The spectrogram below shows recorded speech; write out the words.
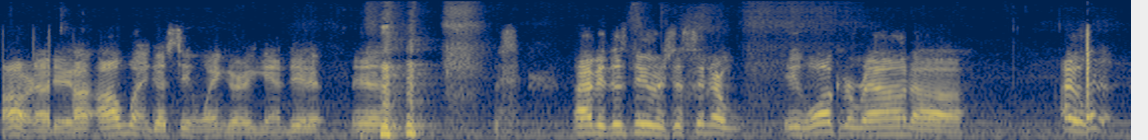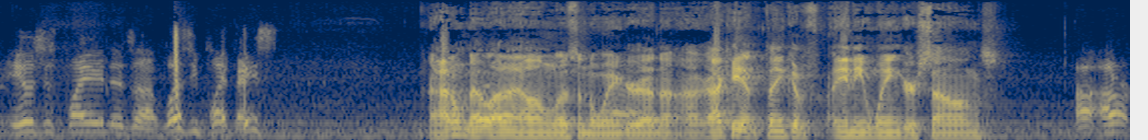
I don't know, dude. I, I wouldn't go see Winger again, dude. It, it- I mean, this dude was just sitting there. He was walking around. Uh, I what, he was just playing his. Uh, what does he play? Bass? I don't know. I don't listen to Winger. I, don't, I I can't think of any Winger songs. I, I don't.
